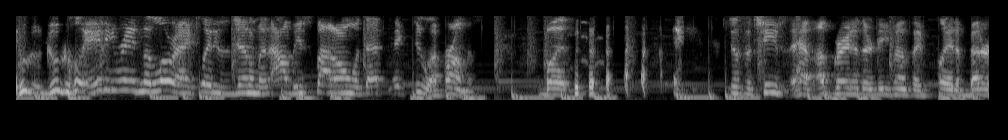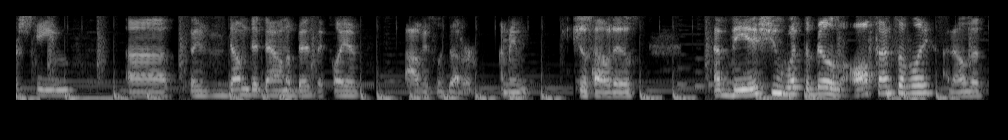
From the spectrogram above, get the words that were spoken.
Google, Google Andy Reid and the Lorax, ladies and gentlemen. I'll be spot on with that pick too. I promise. But just the Chiefs have upgraded their defense. They've played a better scheme. Uh, they've dumbed it down a bit. They play it obviously better. I mean, just how it is. And the issue with the Bills offensively, I know that.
